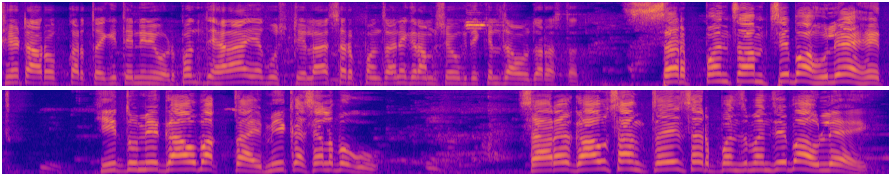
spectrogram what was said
थेट आरोप करताय की त्यांनी निवड पण ह्या या गोष्टीला सरपंच आणि ग्रामसेवक देखील जबाबदार असतात. सरपंच आमचे बाहुले आहेत. ही तुम्ही गाव बघताय मी कशाला बघू? सारं गाव सांगतंय सरपंच म्हणजे बाहुले आहे.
